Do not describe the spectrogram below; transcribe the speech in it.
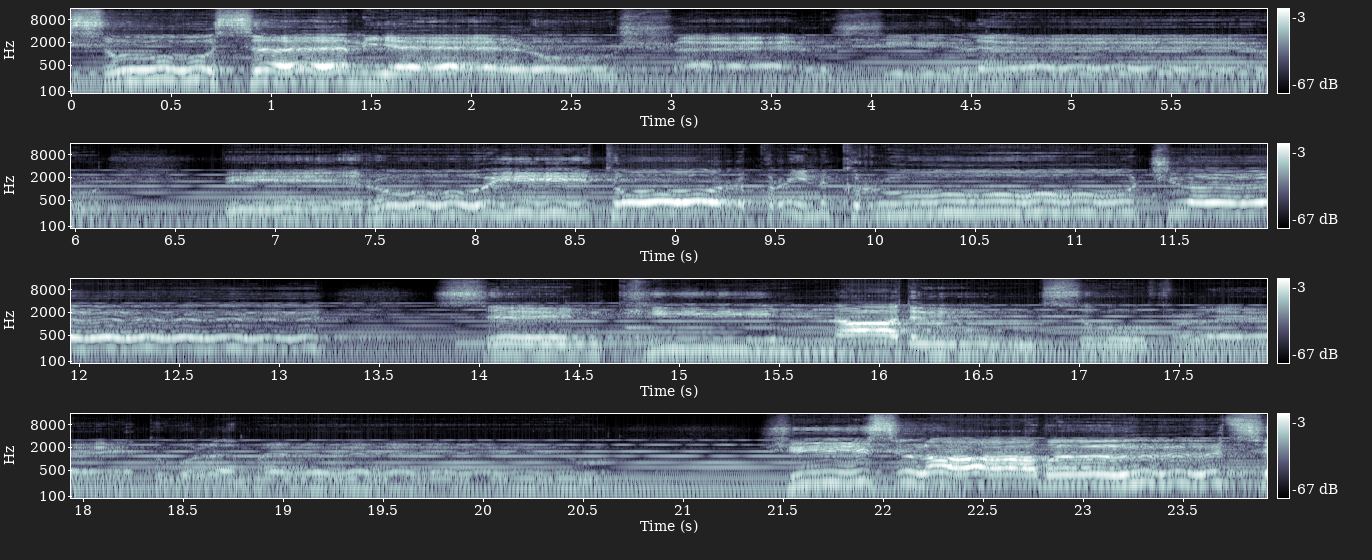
Iisuse, mielușel și leu, biruitor prin cruce, se-nchin adânc sufletul meu și slavă îți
